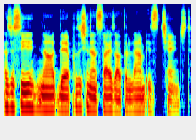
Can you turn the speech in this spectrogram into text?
As you see, now the position and size of the lamp is changed.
